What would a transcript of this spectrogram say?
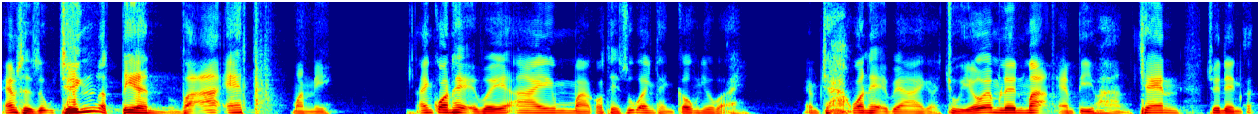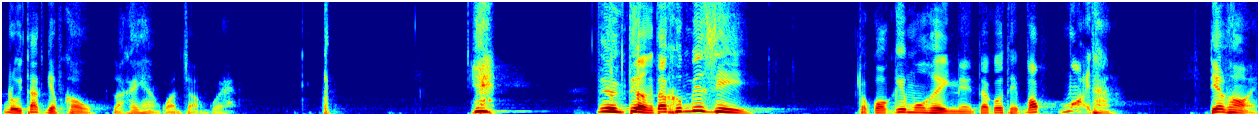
Em sử dụng chính là tiền và AS money. Anh quan hệ với ai mà có thể giúp anh thành công như vậy? Em chả quan hệ với ai cả, chủ yếu em lên mạng, em tìm hàng chen, cho nên các đối tác nhập khẩu là khách hàng quan trọng của em. Yeah. đừng tưởng ta không biết gì. Ta có cái mô hình này ta có thể bóc mọi thằng. Tiếp hỏi,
